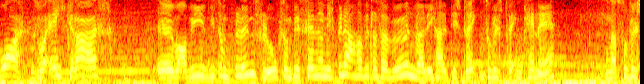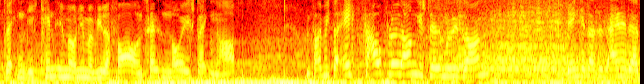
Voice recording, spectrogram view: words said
boah, das war echt krass. Äh, war wie, wie so ein Blindflug so ein bisschen und ich bin auch ein bisschen verwöhnt, weil ich halt die Strecken, so viele Strecken kenne und auch so viele Strecken, die ich kenne, immer und immer wieder fahre und selten neue Strecken habe. Und jetzt habe ich mich da echt saublöd angestellt, muss ich sagen. Ich denke, das ist eine der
